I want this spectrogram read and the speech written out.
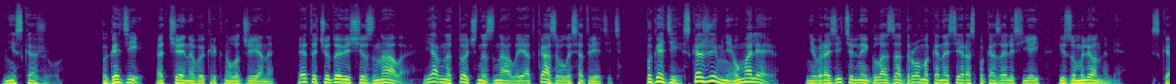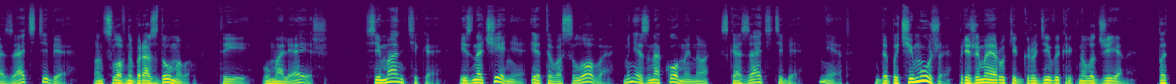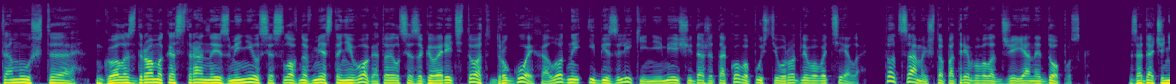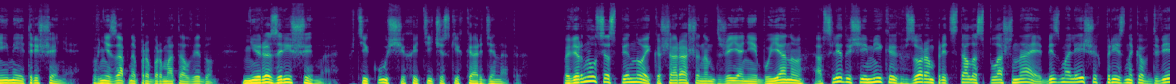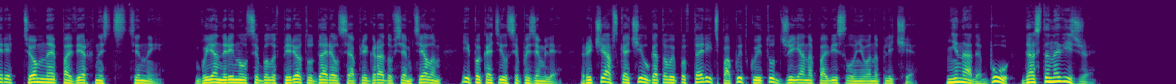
«Не скажу». «Погоди!» – отчаянно выкрикнула Джиана. Это чудовище знало, явно точно знало и отказывалось ответить. «Погоди, скажи мне, умоляю!» Невыразительные глаза Дромака на сей раз показались ей изумленными. «Сказать тебе?» Он словно бы раздумывал. «Ты умоляешь?» Семантика и значение этого слова мне знакомы, но сказать тебе нет. «Да почему же?» – прижимая руки к груди, выкрикнула Джиена. «Потому что...» Голос Дромака странно изменился, словно вместо него готовился заговорить тот, другой, холодный и безликий, не имеющий даже такого, пусть и уродливого тела. Тот самый, что потребовал от Джияны допуск. «Задача не имеет решения», – внезапно пробормотал ведун. «Неразрешимо в текущих этических координатах». Повернулся спиной к ошарашенным Джияне и Буяну, а в следующий миг их взором предстала сплошная, без малейших признаков двери, темная поверхность стены. Буян ринулся было вперед, ударился о преграду всем телом и покатился по земле. Рыча вскочил, готовый повторить попытку, и тут Джияна повисла у него на плече. «Не надо, Бу, да остановись же!»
